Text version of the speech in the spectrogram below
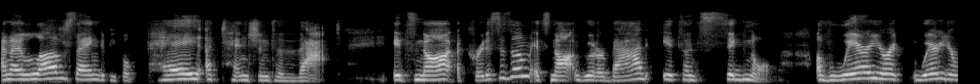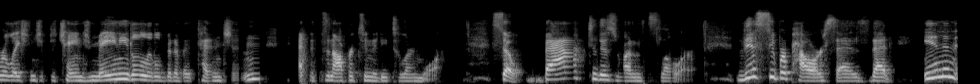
And I love saying to people, pay attention to that. It's not a criticism, it's not good or bad, it's a signal of where your where your relationship to change may need a little bit of attention and it's an opportunity to learn more. So, back to this run slower. This superpower says that in an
